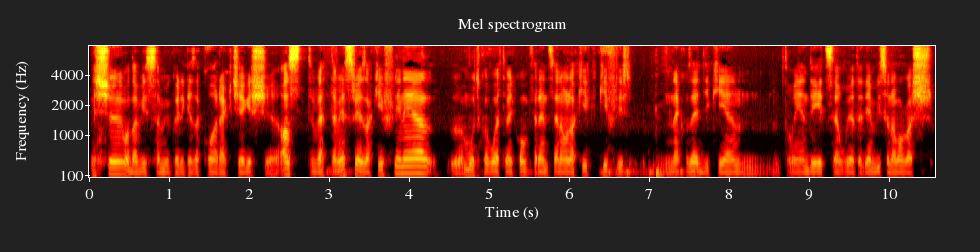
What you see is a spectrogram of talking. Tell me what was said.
És oda-vissza működik ez a korrektség, és azt vettem észre, hogy ez a kiflinél, múltkor voltam egy konferencián, ahol a Kif- kiflinek az egyik ilyen, nem tudom, ilyen DCU-ja, tehát ilyen viszonylag magas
